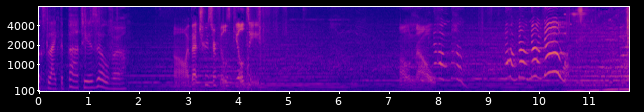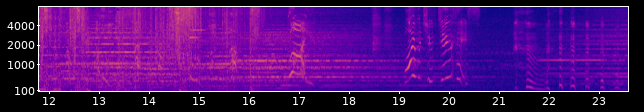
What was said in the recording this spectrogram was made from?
Looks like the party is over. Oh, I bet Tracer feels guilty. Oh no. No, no. No, no, no, no! Why? Why would you do this?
